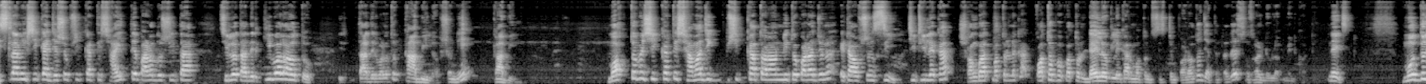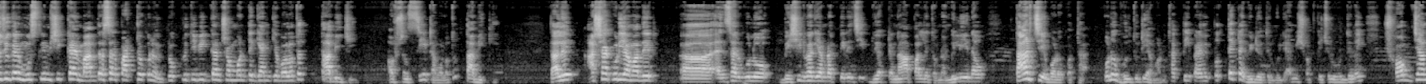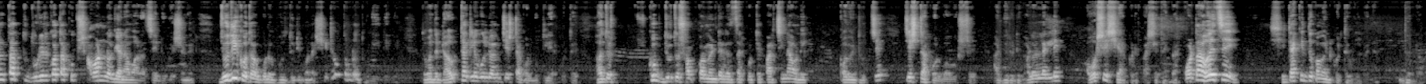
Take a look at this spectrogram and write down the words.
ইসলামিক শিক্ষায় যেসব শিক্ষার্থী সাহিত্যে পারদর্শিতা ছিল তাদের কি বলা হতো? তাদের বলা হতো কাবিল অপশন এ কাবিল। বক্তব্যে শিক্ষার্থী সামাজিক শিক্ষা ত্বরান্বিত করার জন্য এটা অপশন সি চিঠি লেখা, সংবাদপত্র লেখা, কথোপকথন ডায়লগ লেখার মতন সিস্টেম করা হতো যাতে তাদের সোশ্যাল ডেভেলপমেন্ট ঘটে। নেক্সট মধ্যযুগের মুসলিম শিক্ষায় মাদ্রাসার পাঠ্যক্রমে প্রকৃতি বিজ্ঞান সম্বন্ধে জ্ঞানকে বলতো তাবিকি অপশন সি এটা বলতো তাবিকি তাহলে আশা করি আমাদের অ্যান্সারগুলো বেশিরভাগই আমরা পেরেছি, দু একটা না পারলে তোমরা মিলিয়ে নাও। তার চেয়ে বড় কথা, কোনো ভুল ত্রুটি আমারও থাকতেই পারে। আমি প্রত্যেকটা ভিডিওতে বলি, আমি সব কিছুর মধ্যে নই। সব জানতার তো দূরের কথা, খুব সামান্য জ্ঞান আমার আছে এডুকেশনের যদি কোথাও কোনো ভুল ত্রুটি মনে সেটাও তোমরা ধরিয়ে দেবে। তোমাদের ডাউট থাকলে বলবে, আমি চেষ্টা করব ক্লিয়ার করতে। হয়তো খুব দ্রুত সব কমেন্টের অ্যান্সার করতে পারছি না, অনেক কমেন্ট হচ্ছে। চেষ্টা করব অবশ্যই। আর ভিডিওটি ভালো লাগলে অবশ্যই শেয়ার করে পাশে থাকবে। কটা হয়েছে, সেটা কিন্তু কমেন্ট করতে ভুলবে না। ধন্যবাদ।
